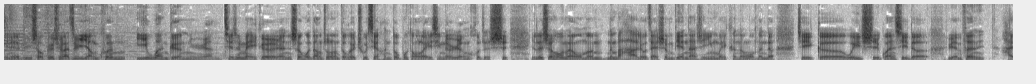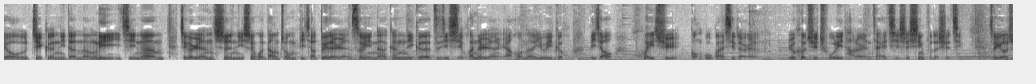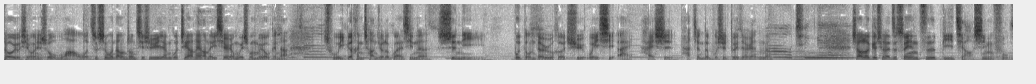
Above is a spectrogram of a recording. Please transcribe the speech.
今天的第一首歌曲来自于杨坤，《一万个女人》。其实每个人生活当中呢，都会出现很多不同类型的人或者事。有的时候呢，我们能把他留在身边，那是因为可能我们的这个维持关系的缘分，还有这个你的能力，以及呢，这个人是你生活当中比较对的人。所以呢，跟一个自己喜欢的人，然后呢，又一个比较会去巩固关系的人。如何去处理他的人在一起是幸福的事情，所以有的时候有些人会说：“哇，我这生活当中其实遇见过这样那样的一些人，为什么没有跟他处一个很长久的关系呢？是你不懂得如何去维系爱，还是他真的不是对的人呢？”小乐歌曲来自孙燕姿，《比较幸福》。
